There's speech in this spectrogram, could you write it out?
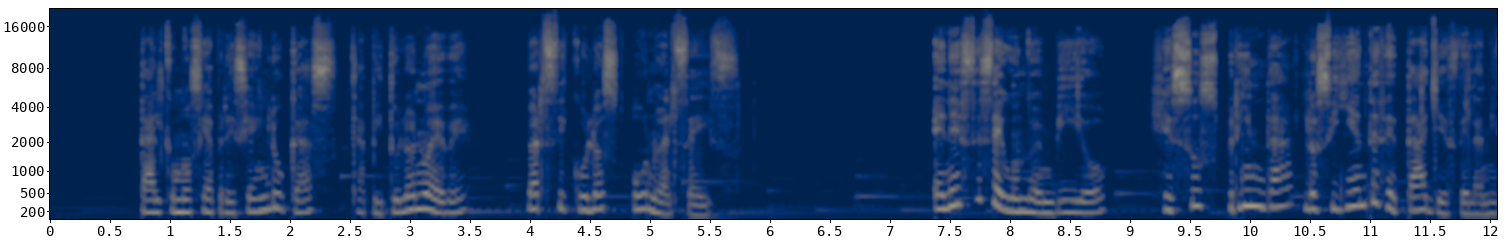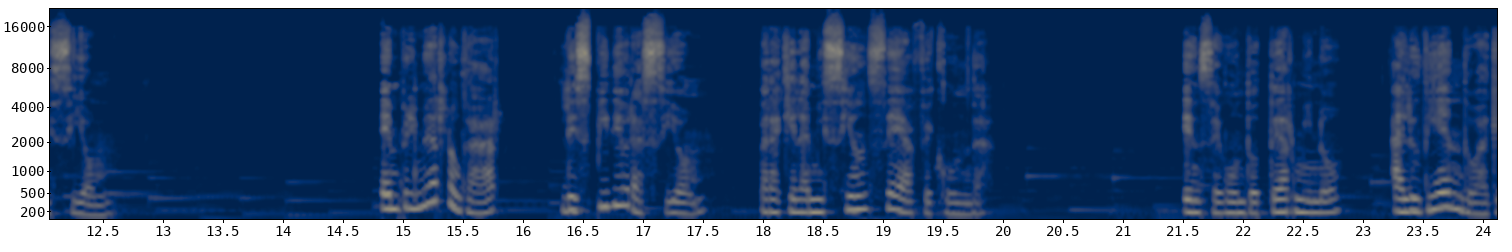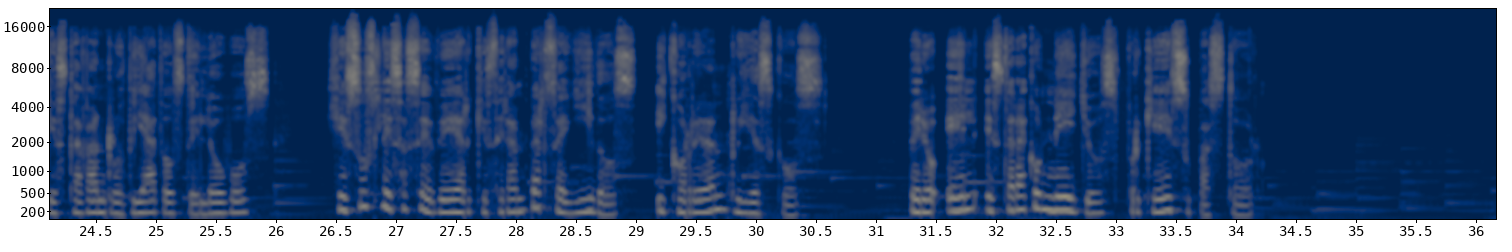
tal como se aprecia en Lucas capítulo 9, versículos 1 al 6. En este segundo envío, Jesús brinda los siguientes detalles de la misión. En primer lugar, les pide oración para que la misión sea fecunda. En segundo término, aludiendo a que estaban rodeados de lobos, Jesús les hace ver que serán perseguidos y correrán riesgos, pero Él estará con ellos porque es su pastor.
